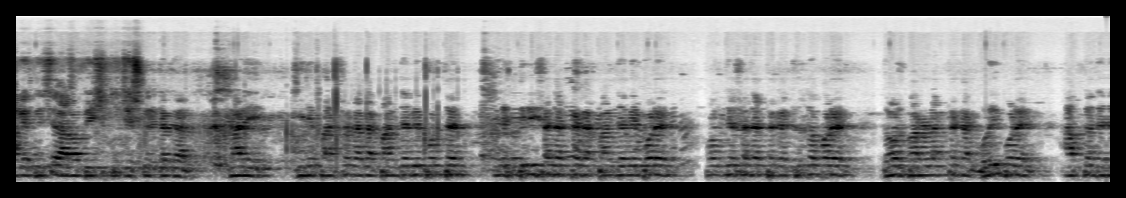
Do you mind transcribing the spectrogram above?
আগে পিছিয়ে আরও বিশ পঁচিশ কোটি টাকার গাড়ি যিনি পাঁচশো টাকার পাঞ্জাবি পড়তেন তিনি তিরিশ হাজার টাকার পাঞ্জাবি পড়েন পঞ্চাশ হাজার টাকার জুতো পরেন দশ বারো লাখ টাকার ঘড়ি পড়েন আপনাদের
